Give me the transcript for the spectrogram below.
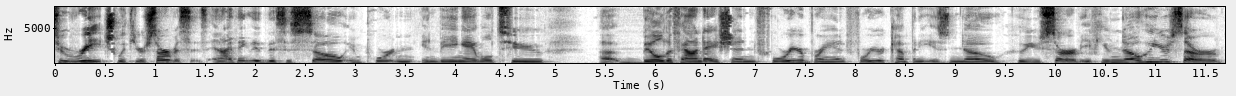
to reach with your services? And I think that this is so important in being able to uh, build a foundation for your brand, for your company, is know who you serve. If you know who you serve,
